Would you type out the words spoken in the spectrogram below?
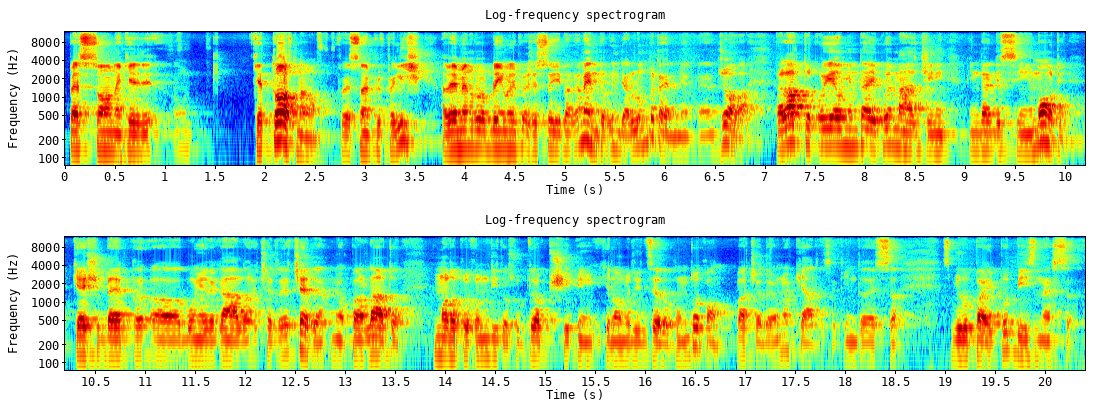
persone che che tornano, persone più felici, avere meno problemi con il processo di pagamento, quindi a lungo termine eh, giova. Tra l'altro puoi aumentare i tuoi margini in tantissimi modi, cashback, uh, buoni regalo, eccetera, eccetera. Ne ho parlato in modo approfondito su dropshippingchilometri0.com, vacci a dare un'occhiata se ti interessa sviluppare il tuo business,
